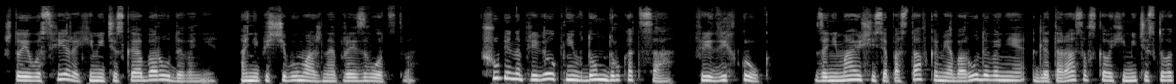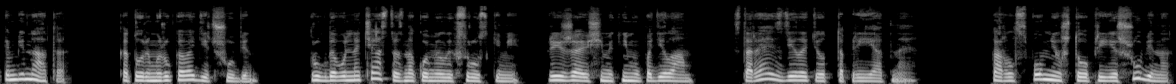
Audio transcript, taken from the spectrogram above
что его сфера – химическое оборудование, а не пищебумажное производство. Шубина привел к ним в дом друг отца, Фридрих Круг, занимающийся поставками оборудования для Тарасовского химического комбината, которым и руководит Шубин. Круг довольно часто знакомил их с русскими, приезжающими к нему по делам, стараясь сделать Отто приятное. Карл вспомнил, что приезд Шубина,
